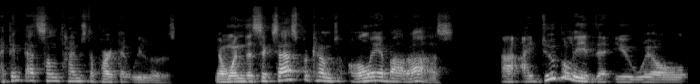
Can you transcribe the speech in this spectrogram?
I think that's sometimes the part that we lose. You know, when the success becomes only about us, uh, I do believe that you will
